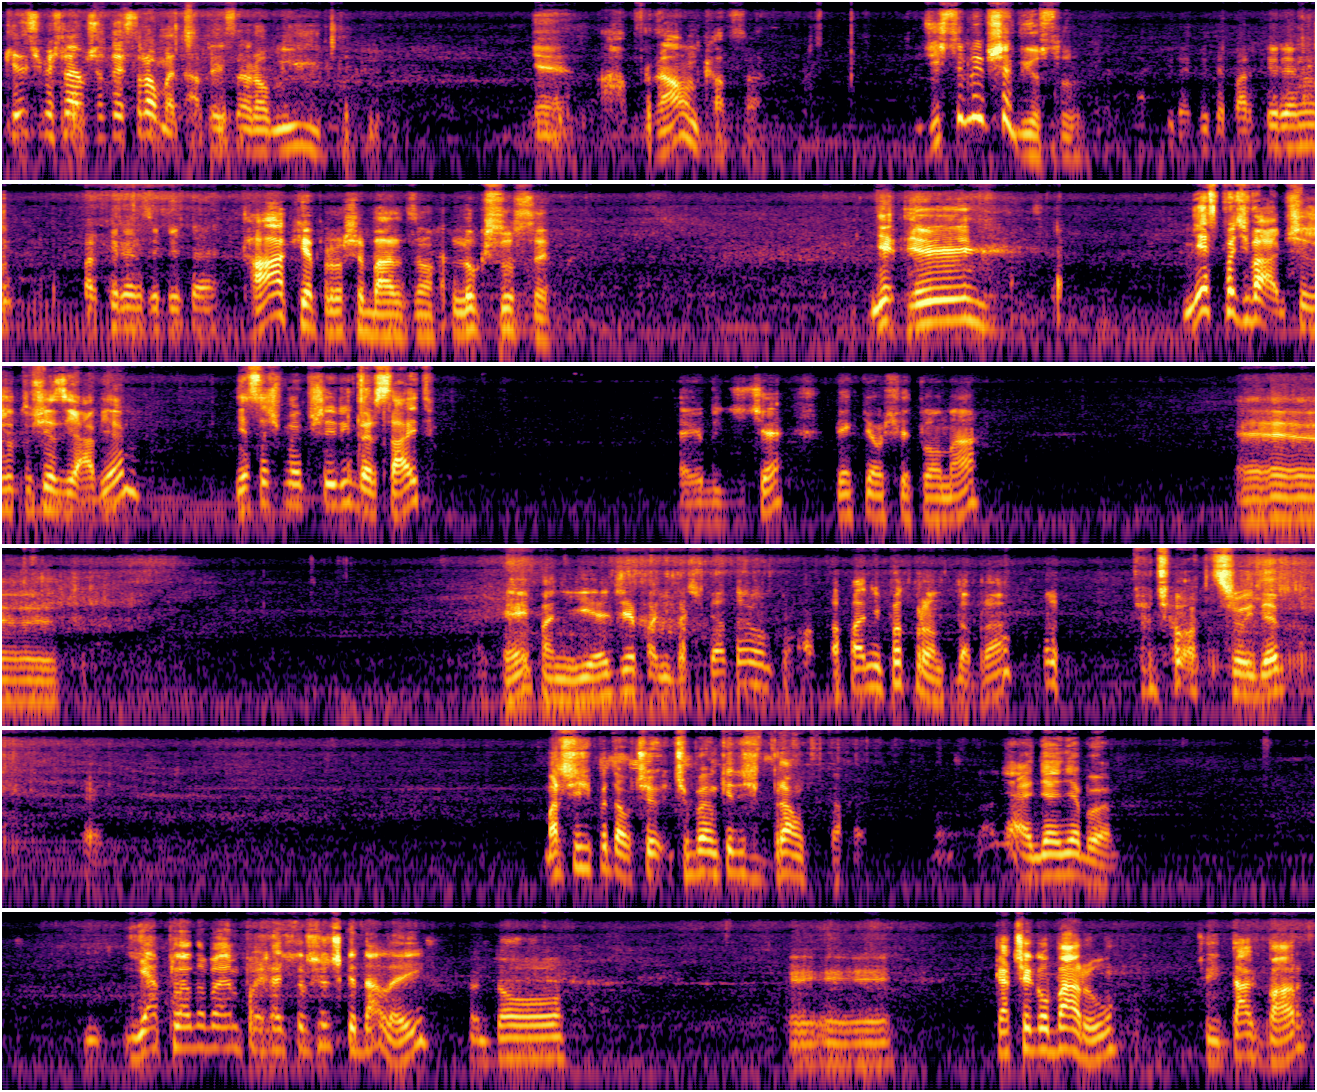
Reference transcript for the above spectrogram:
Kiedyś myślałem, że to jest romet, a to jest romit. Nie, a brown cafe. Gdzieś ty mnie przewiózł tu. Bite parkiren. Takie proszę bardzo, luksusy. Nie, yy, nie spodziewałem się, że tu się zjawię. Jesteśmy przy Riverside. Jak widzicie, pięknie oświetlona. Eee, Okej, pani jedzie, pani bez świateł, a pani pod prąd, dobra. To działa z. Marcin się pytał, czy, czy byłem kiedyś w Brown Cafe. No nie, nie, nie byłem. Ja planowałem pojechać troszeczkę dalej do yy, Kaczego Baru, czyli Duck Bar.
